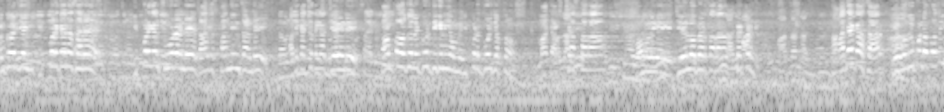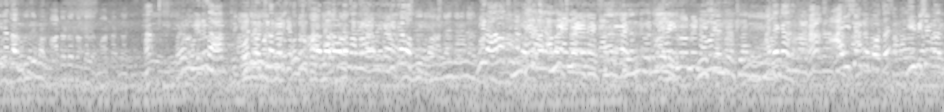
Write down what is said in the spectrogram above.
ఎంక్వైరీ చేసి ఇప్పటికైనా సరే ఇప్పటికైనా చూడండి దానికి స్పందించండి. అది ఖచ్చితంగా చేయండి. పంప్ హౌస్లకు కూడా దిగినాం ఇప్పటికి కూడా చెప్తున్నాం. మాకు అరెస్ట్ చేస్తారా? మమ్మల్ని జైల్లో పెడతారా? పెట్టండి. అది కాదు సార్ మేము వదులుకుంటా పోతే ఇదే జరుగుతుంది ఇదే వస్తుంది మీరు ఆలోచించండి. అదే కాదు ఆ, పోతే ఈ విషయం కాదు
